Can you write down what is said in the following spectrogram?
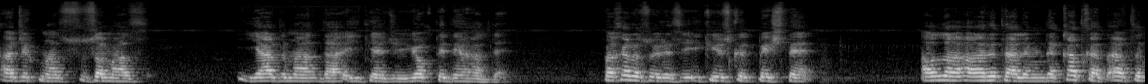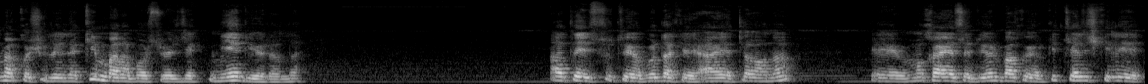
acıkmaz, susamaz, yardıma da ihtiyacı yok dediği halde Bakara suresi 245'te Allah ahiret aleminde kat kat artırmak koşuluyla kim bana borç verecek? Niye diyor Allah? Ateist tutuyor buradaki ayetle onu e, mukayese ediyor. Bakıyor ki çelişkili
